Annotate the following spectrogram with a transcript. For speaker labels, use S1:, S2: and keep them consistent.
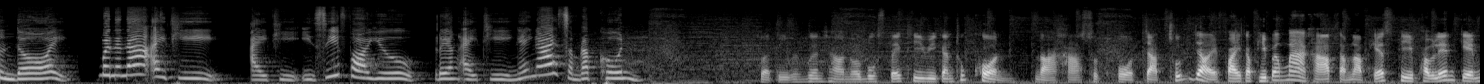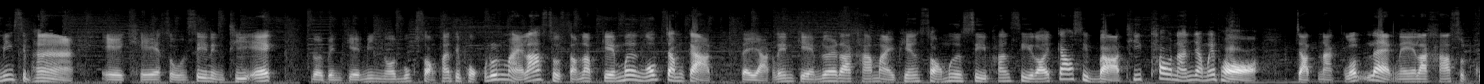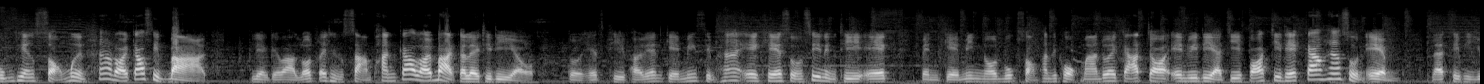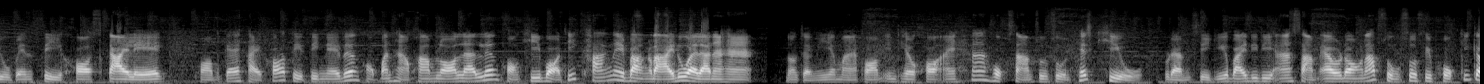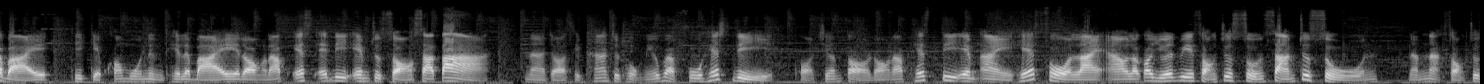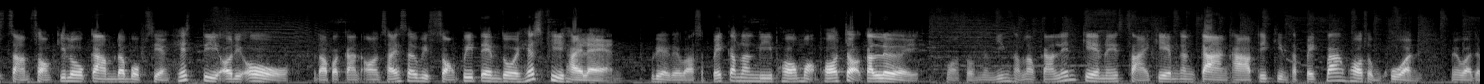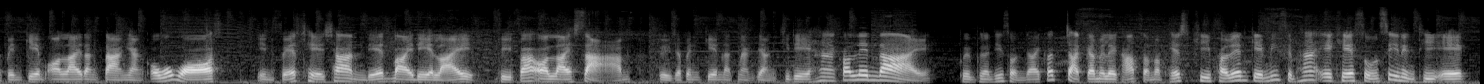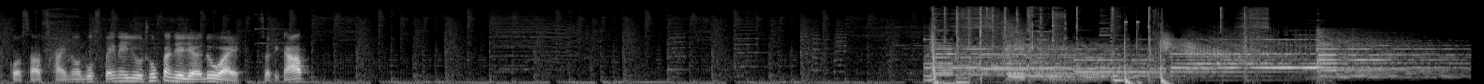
S1: นุนโดย Banana IT IT Easy for you เรื่อง IT ง่ายๆสำหรับคุณ
S2: สวัสดีเพื่อนๆชาวโน้ตบุ๊กสเปคทีวีกันทุกคน ราคาสุดโหดจัดชุดใหญ่ไฟกระพริบมากๆครับสำหรับ HP Pavilion Gaming 15 AK 0 4 1 TX โดยเป็นเกมมิ่งโน้ตบุ๊ก 2016 รุ่นใหม่ล่าสุดสำหรับเกมเมอร์งบจำกัด แต่อยากเล่นเกมด้วยราคาใหม่เพียง 24,490 บาทที่เท่านั้นยังไม่พอ จัดหนักลดแหลกในราคาสุดคุ้มเพียง 2590 บาท เรียกได้ว่าลดไปถึง 3,900 บาทกันเลยทีเดียว โดย HP Pavilion Gaming 15 AK 0 4 1 TX เป็นเกมมิ่งโน้ตบุ๊ก 2016 มาด้วยการ์ดจอ NVIDIA GeForce GTX 950M และ CPU เป็น 4 Core Skylake พร้อมแก้ไขข้อติดติงในเรื่องของปัญหาความร้อนและเรื่องของคีย์บอร์ดที่ค้างในบางรายด้วยแล้วนะฮะ นอกจากนี้ยังมาพร้อม Intel Core i5 6300HQ RAM 4GB DDR3L รองรับสูงสุด 16GB ที่เก็บข้อมูล 1TB รองรับ SSD M.2 SATA หน้าจอ 15.6 นิ้วแบบ Full HD พอร์ตเชื่อมต่อรองรับ HDMI Headphone Line Out แล้วก็ USB 2.0 3.0 น้ำหนัก 2.32 กิโลกรัม ระบบเสียง HD Audio รับประกัน On-Site Service 2 ปีเต็มโดย HP Thailand เรียกได้ว่าสเปคกำลังดีพอเหมาะพอเจาะกันเลย เหมาะสมอย่างยิ่งสำหรับการเล่นเกมในสายเกมกลางๆครับ ที่กินสเปคบ้างพอสมควร ไม่ว่าจะเป็นเกมออนไลน์ต่างๆ อย่าง Overwatch Infestation Dead by Daylight FIFA Online 3 หรือจะเป็นเกมหนักๆ อย่าง GTA 5 ก็เล่นได้ เพื่อนๆที่สนใจก็จัดกันไปเลยครับสำหรับ HP Pavilion Gaming 15 AK 041 TX กด Subscribe Notebook Spec ใน YouTube กันเยอะๆด้วย สวัสดีครับ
